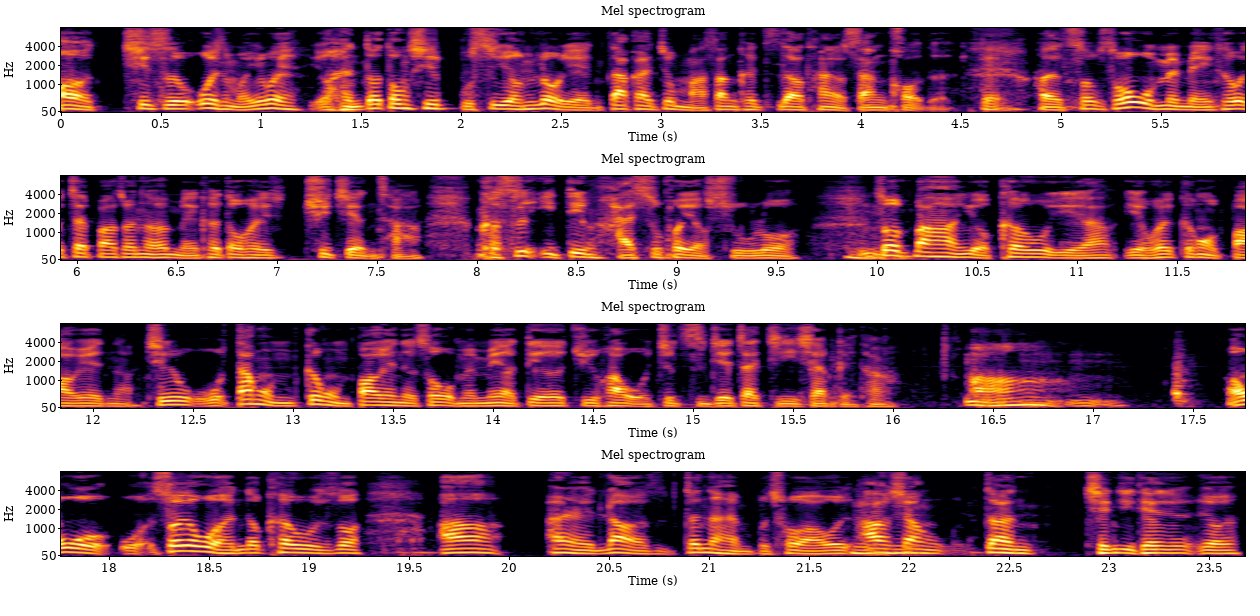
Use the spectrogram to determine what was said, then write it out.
哦，其实为什么？因为有很多东西不是用肉眼大概就马上可以知道它有伤口的。对，呃，所所以我们每一颗在包装的时候，每一颗都会去检查，可是一定还是会有疏漏。所以包含有客户也要也会跟我抱怨呢、其实我当我们跟我们抱怨的时候，我们没有第二句话，我就直接再寄一箱给他。哦，嗯而我我，所以我很多客户说啊，哎，老师真的很不错啊。我、啊，像但前几天有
